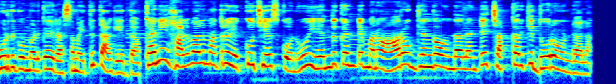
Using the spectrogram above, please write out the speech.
బూడిద గుమ్మడికాయ రసం అయితే తాగేద్దాం. కానీ హల్వాలు మాత్రం ఎక్కువ చేసుకోను. ఎందుకంటే మనం ఆరోగ్యంగా ఉండాలంటే చక్కెరకి దూరం ఉండాలి.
